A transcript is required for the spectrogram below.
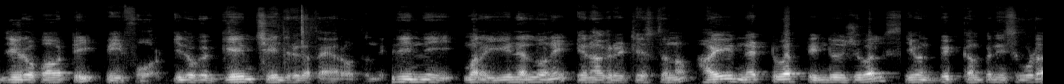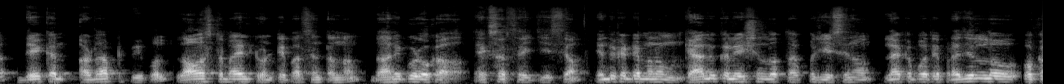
Zero poverty P four. ఇది ఒక గేమ్ చేంజర్గా తయారవుతుంది. దీన్ని మనం ఈ నెలలోనే ఇనాగరేట్ చేస్తున్నాం. High network individuals even big companies కూడా they can adopt people last mile twenty percent అన్నాం. దానికి కూడా ఒక ఎక్సర్సైజ్ చేశాం. ఎందుకంటే మనం క్యాలిక్యులేషన్లో తప్పు చేసినాం. లేకపోతే ప్రజల్లో ఒక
